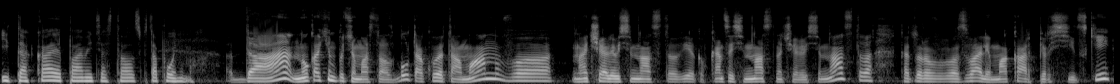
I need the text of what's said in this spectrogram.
И такая память осталась в топонимах. Да, но каким путем осталось? Был такой атаман в начале 18 века, в конце 17 начале 18 которого звали Макар Персидский.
